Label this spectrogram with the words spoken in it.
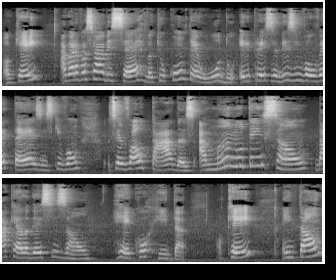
ok? Agora você observa que o conteúdo ele precisa desenvolver teses que vão ser voltadas à manutenção daquela decisão recorrida, ok? Então,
